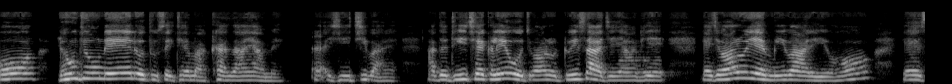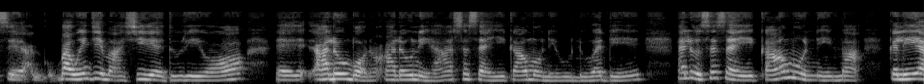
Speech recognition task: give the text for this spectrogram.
ဩလုံခြုံတယ်လို့သူစိတ်ထဲမှာခံစားရမယ် အဲအရေးကြီးပါတယ်အဲဒါဒီအချက်ကလေးကိုကျမတို့တွေးဆခြင်းအပြင်အဲကျမတို့ရဲ့မိဘတွေရောအဲပတ်ဝန်းကျင်မှာရှိတဲ့သူတွေရောအဲအားလုံးပေါ့နော်အားလုံးတွေဟာဆက်ဆံရေးကောင်းမွန်နေဖို့လိုအပ်တယ်အဲလိုဆက်ဆံရေးကောင်းမွန်နေမှကလေးက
